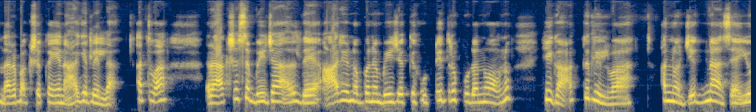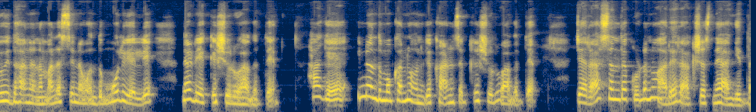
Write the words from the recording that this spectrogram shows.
ನರಭಕ್ಷಕ ಏನು ಆಗಿರ್ಲಿಲ್ಲ. ಅಥವಾ ರಾಕ್ಷಸ ಬೀಜ ಅಲ್ಲದೆ ಆರ್ಯನೊಬ್ಬನ ಬೀಜಕ್ಕೆ ಹುಟ್ಟಿದ್ರು ಕೂಡ ಅವನು ಹೀಗಾಗ್ತಿರ್ಲಿಲ್ವಾ ಅನ್ನೋ ಜಿಜ್ಞಾಸೆ ಯುವಿಧಾನನ ಮನಸ್ಸಿನ ಒಂದು ಮೂಲೆಯಲ್ಲಿ ನಡೆಯಕ್ಕೆ ಶುರುವಾಗುತ್ತೆ. ಹಾಗೆ ಇನ್ನೊಂದು ಮುಖನೂ ಅವನಿಗೆ ಕಾಣಿಸಕ್ಕೆ ಶುರುವಾಗುತ್ತೆ. ಜರಾಸಂಧ ಕೂಡ ಅರೆ ರಾಕ್ಷಸನೇ ಆಗಿದ್ದ.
